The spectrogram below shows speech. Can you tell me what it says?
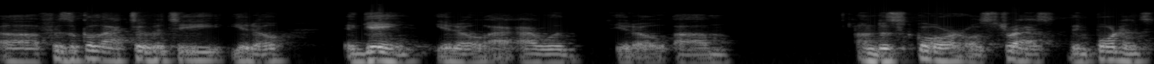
uh, physical activity. You know, again, you know, I, I would you know um, underscore or stress the importance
